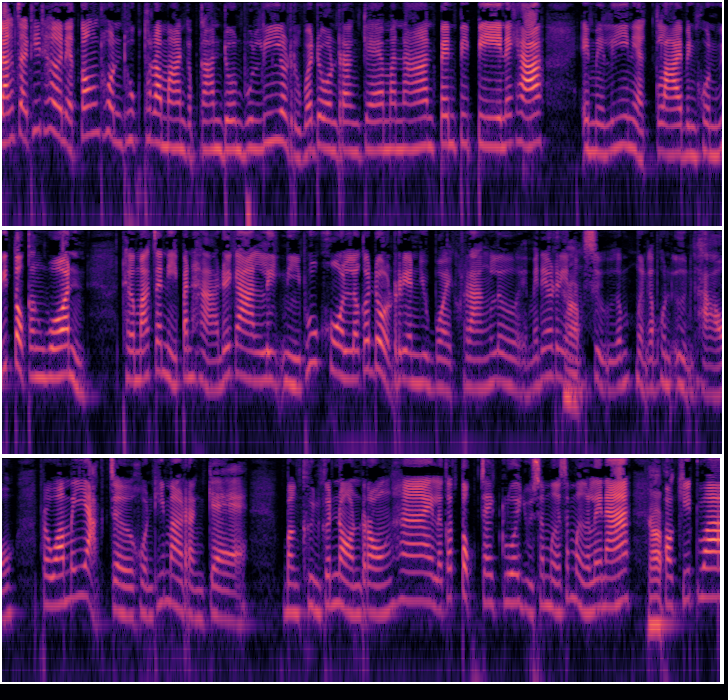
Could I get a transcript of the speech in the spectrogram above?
หลังจากที่เธอเนี่ยต้องทนทุกข์ทรมานกับการโดนบูลลี่ หรือว่าโดนรังแกมานานเป็นปีๆนะคะ เอมิลี่เนี่ยกลายเป็นคนวิตกกังวล เธอมักจะหนีปัญหาด้วยการหลีกหนีผู้คนแล้วก็โดดเรียนอยู่บ่อยครั้งเลย ไม่ได้เรียนหนังสือเหมือนกับคนอื่นเขา เพราะว่าไม่อยากเจอคนที่มารังแก บางคืนก็นอนร้องไห้ แล้วก็ตกใจกลัวอยู่เสมอๆเลยนะพอคิดว่า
